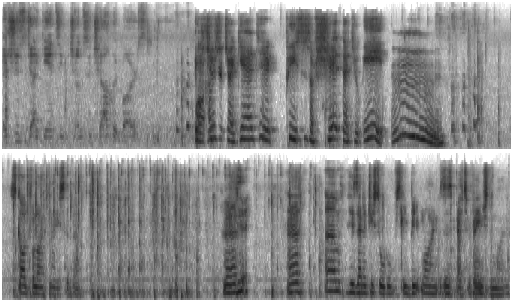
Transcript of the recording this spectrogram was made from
It's just gigantic chunks of chocolate bars. Well, it's have just you- gigantic pieces of shit that you eat. Mmm. Scarred for life now you said that. Huh? Huh? um, his energy sword obviously beat mine because there's better range than mine.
